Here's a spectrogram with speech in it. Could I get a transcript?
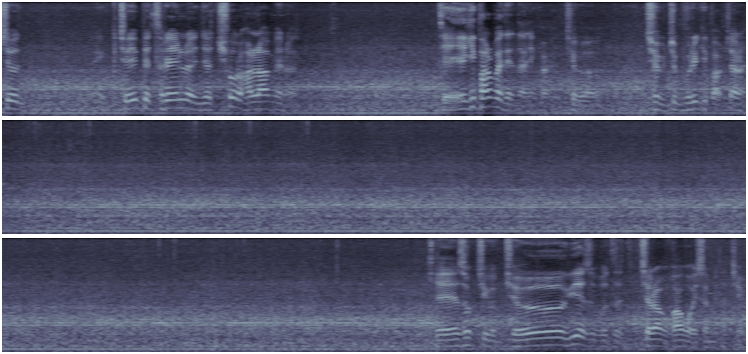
저, 저 옆에 트레일러 이제 추월하려면은 되게 밟아야 된다니까. 저거. 저, 저 브레이크 밟잖아요. 계속 지금 저 위에서부터 저라고 가고 있습니다, 지금.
